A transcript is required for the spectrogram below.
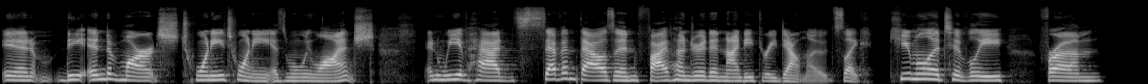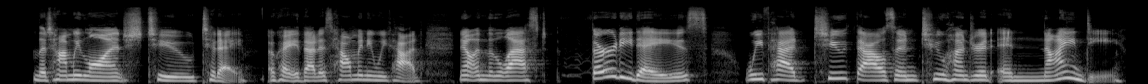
in the end of March 2020 is when we launched. And we have had 7,593 downloads, like cumulatively from the time we launched to today. Okay, that is how many we've had. Now, in the last 30 days, we've had 2,290.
